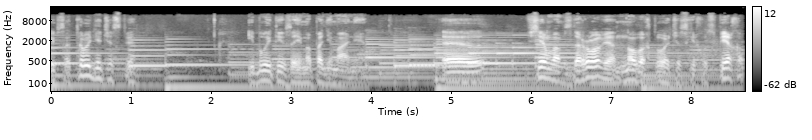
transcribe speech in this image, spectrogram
и в сотрудничестве, и будет и взаимопонимание. Э, Всем вам здоров'я, нових творчих успіхів.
